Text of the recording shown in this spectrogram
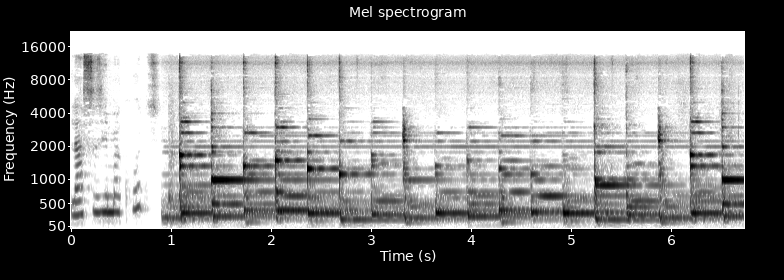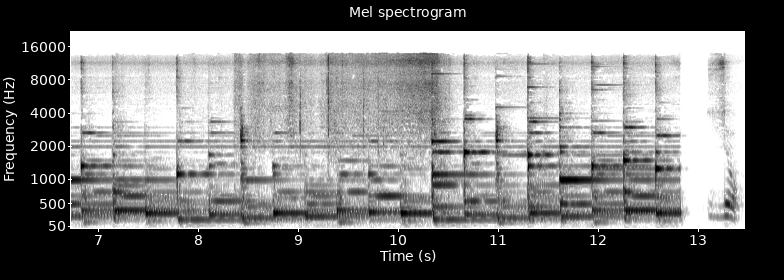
Lasse sie mal kurz. So.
